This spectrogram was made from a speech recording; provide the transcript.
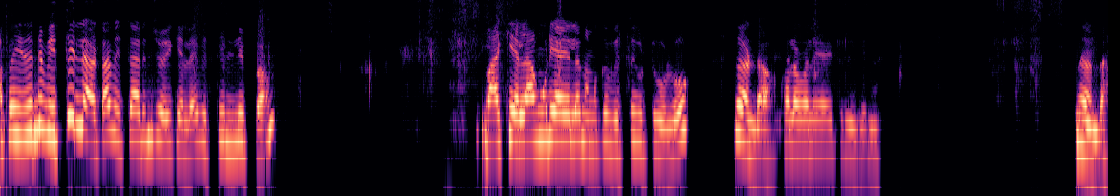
അപ്പൊ ഇതിന്റെ വിത്തില്ല കേട്ടോ. വിത്താരും ചോദിക്കല്ലേ? വിത്തില്ല ഇപ്പം. ബാക്കി എല്ലാം കൂടി ആയാലേ നമുക്ക് വിത്ത് കിട്ടുകയുള്ളൂ ഇത് കണ്ടോ കൊല കൊലയായിട്ട് നിൽക്കുന്നത് ഇത് കണ്ടോ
